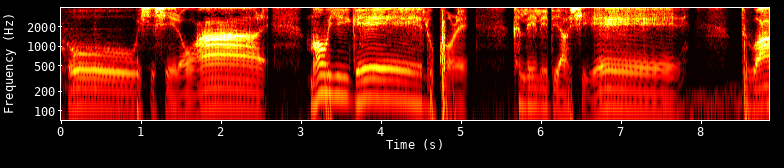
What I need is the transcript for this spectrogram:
ဟိုးရှေရှေတော့ဟာတဲ့မောင်ရီခဲ့လို့ခေါ်တဲ့ ကလေးလေးတယောက်ရှိတယ်သူဟာ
